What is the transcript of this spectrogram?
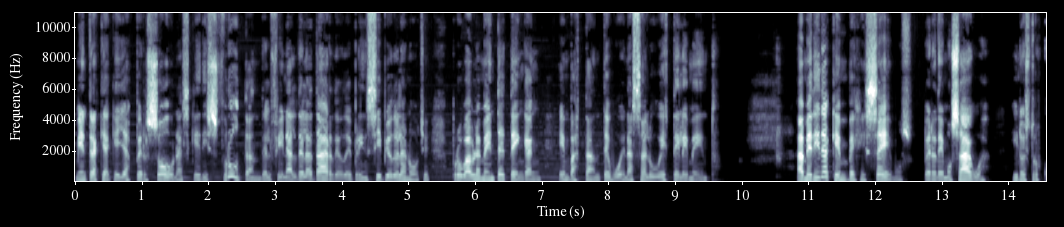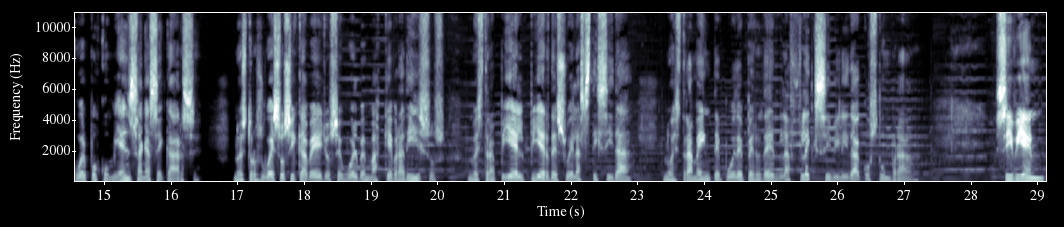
mientras que aquellas personas que disfrutan del final de la tarde o de principio de la noche probablemente tengan en bastante buena salud este elemento. A medida que envejecemos, perdemos agua y nuestros cuerpos comienzan a secarse. Nuestros huesos y cabellos se vuelven más quebradizos, nuestra piel pierde su elasticidad, nuestra mente puede perder la flexibilidad acostumbrada. Si bien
